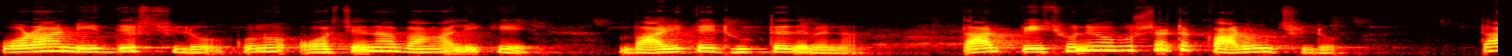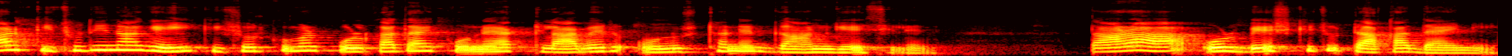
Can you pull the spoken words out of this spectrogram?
কড়া নির্দেশ ছিল, কোনো অচেনা বাঙালিকে বাড়িতে ঢুকতে দেবে না। তার পেছনে অবশ্য একটা কারণ ছিল। তার কিছুদিন আগেই কিশোর কুমার কলকাতায় কোনো এক ক্লাবের অনুষ্ঠানের গান গেয়েছিলেন। তারা ওর বেশ কিছু টাকা দেয়নি।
